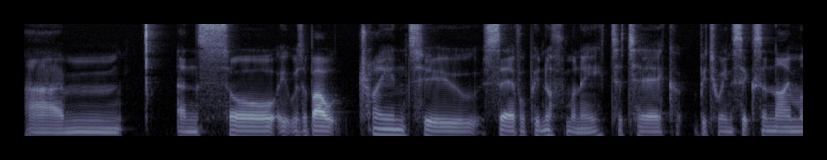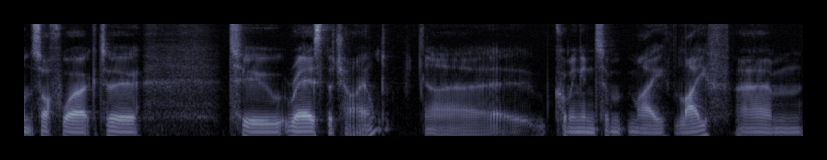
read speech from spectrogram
Um, and so it was about trying to save up enough money to take between six and nine months off work to to raise the child. Uh, coming into my life, um,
